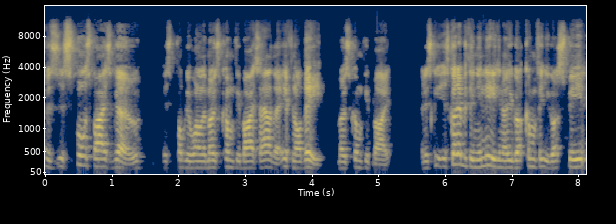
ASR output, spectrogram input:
as, as sports bikes go, it's probably one of the most comfy bikes out there, if not the most comfy bike. And it's, it's got everything you need. You know, you've got comfort, you've got speed.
